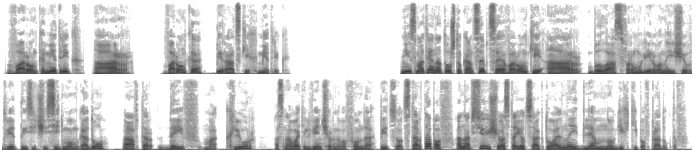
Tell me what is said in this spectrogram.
Воронка метрик AR. Воронка пиратских метрик. Несмотря на то, что концепция воронки AR была сформулирована еще в 2007 году, автор Дэйв Макклюр основатель венчурного фонда 500 стартапов, она все еще остается актуальной для многих типов продуктов.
